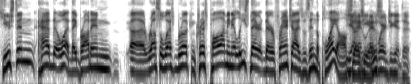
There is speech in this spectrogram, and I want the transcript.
Houston had what they brought in uh, Russell Westbrook and Chris Paul. I mean, at least their their franchise was in the playoffs yeah, those and, years. and where'd you get to?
